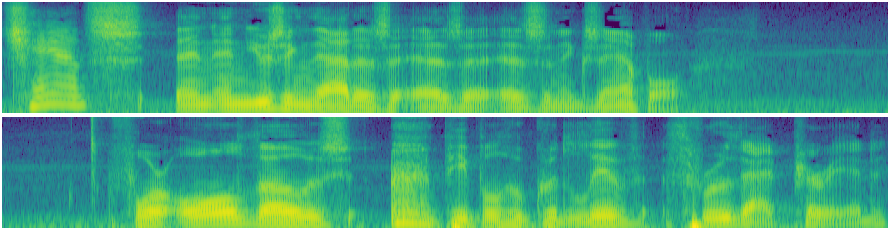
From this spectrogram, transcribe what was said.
chance, and, and using that as as a, as an example, for all those people who could live through that period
